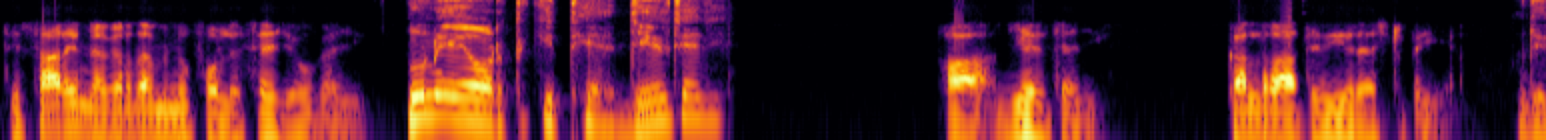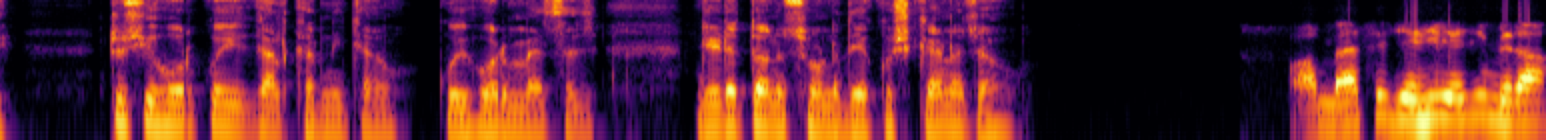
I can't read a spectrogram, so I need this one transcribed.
ਤੇ ਸਾਰੇ ਨਗਰ ਦਾ ਮੈਨੂੰ ਫੁੱਲ ਸਹਿਯੋਗ ਹੈ ਜੀ। ਹੁਣ ਇਹ ਔਰਤ ਕਿੱਥੇ ਹੈ ਜੇਲ੍ਹ 'ਚ ਹੈ ਜੀ? ਹਾਂ ਜੇਲ੍ਹ 'ਚ ਹੈ ਜੀ। ਕੱਲ ਰਾਤ ਦੀ ਅਰੈਸਟ ਪਈ ਆ। ਜੀ। ਤੁਸੀਂ ਹੋਰ ਕੋਈ ਗੱਲ ਕਰਨੀ ਚਾਹੋ? ਕੋਈ ਹੋਰ ਮੈਸੇਜ ਜਿਹੜੇ ਤੁਹਾਨੂੰ ਸੁਣਦੇ ਕੁਝ ਕਹਿਣਾ ਚਾਹੋ? ਆ ਮੈਸੇਜ ਇਹੀ ਹੈ ਜੀ ਮੇਰਾ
